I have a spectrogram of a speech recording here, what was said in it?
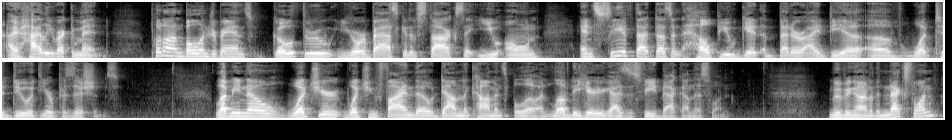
I highly recommend put on Bollinger Bands, go through your basket of stocks that you own, and see if that doesn't help you get a better idea of what to do with your positions. Let me know what you what you find though down in the comments below. I'd love to hear you guys' feedback on this one. Moving on to the next one.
